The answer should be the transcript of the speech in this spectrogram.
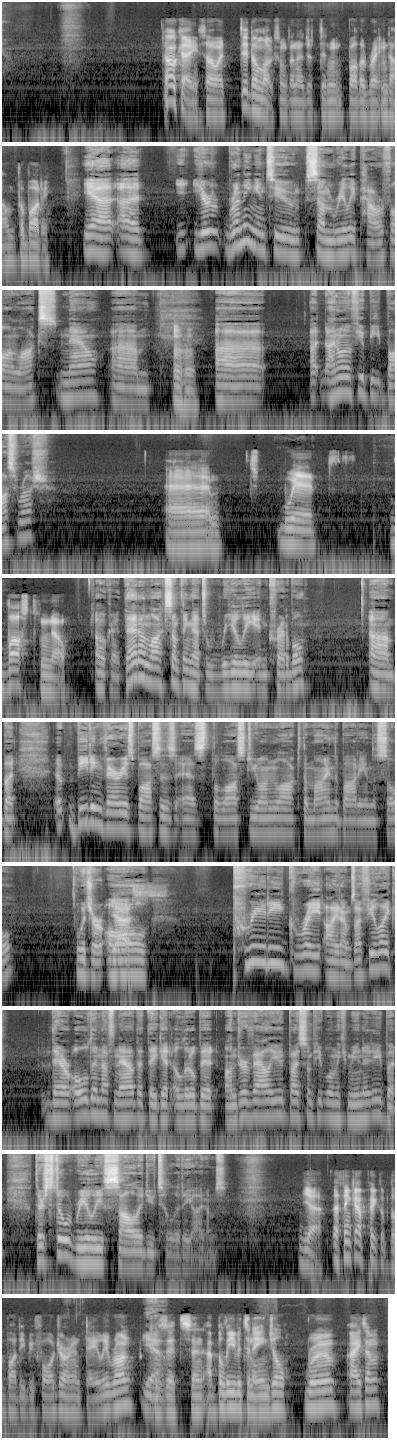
Okay, so I did unlock something. I just didn't bother writing down the body. Yeah, uh, you're running into some really powerful unlocks now. Um, hmm uh, I, I don't know if you beat Boss Rush. Um, with Lost, no. Okay, that unlocks something that's really incredible. Um, but uh, beating various bosses as the Lost, you unlock the mind, the body, and the soul, which are all Yes. pretty great items. I feel like they're old enough now that they get a little bit undervalued by some people in the community, but they're still really solid utility items. Yeah, I think I picked up the body before during a daily run Yeah. because it's an I believe it's an angel room item.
